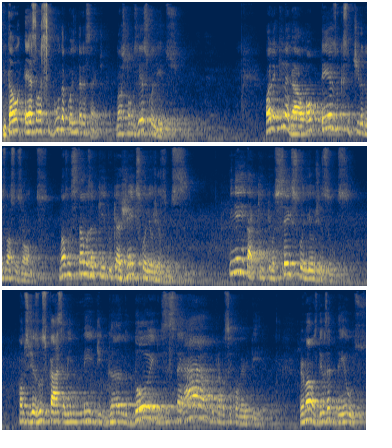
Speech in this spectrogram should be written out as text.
Então, essa é uma segunda coisa interessante. Nós fomos escolhidos. Olha que legal, olha o peso que se tira dos nossos ombros. Nós não estamos aqui porque a gente escolheu Jesus. Ninguém está aqui porque você escolheu Jesus. Como se Jesus ficasse ali mendigando, doido, desesperado para você converter. Irmãos, Deus é Deus.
